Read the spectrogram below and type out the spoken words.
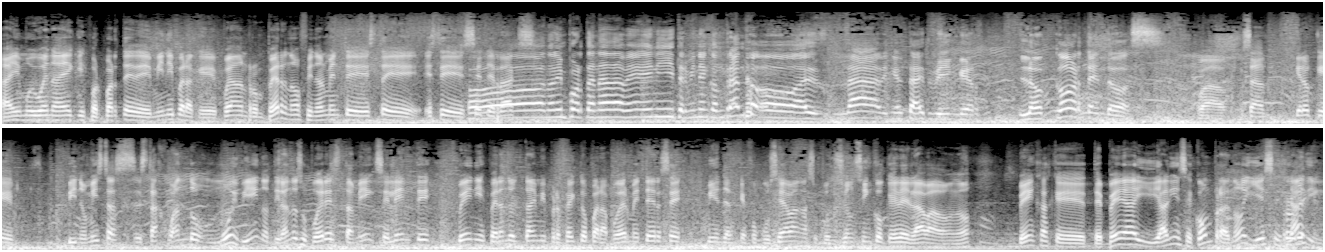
Hay muy buena X por parte de Mini para que puedan romper, ¿no? Finalmente este, este set de Oh, racks. no le importa nada, Benny. Termina encontrando oh, a Slad en el Tidebringer. Lo corta en dos. Wow. O sea, creo que Binomistas está jugando muy bien, ¿no? Tirando sus poderes también excelente. Benny esperando el timing perfecto para poder meterse, mientras que focuseaban a su posición 5, que era el Abaddon, ¿no? Benjas que te pega y alguien se compra, ¿no? Y ese es Rubik. Ladin.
